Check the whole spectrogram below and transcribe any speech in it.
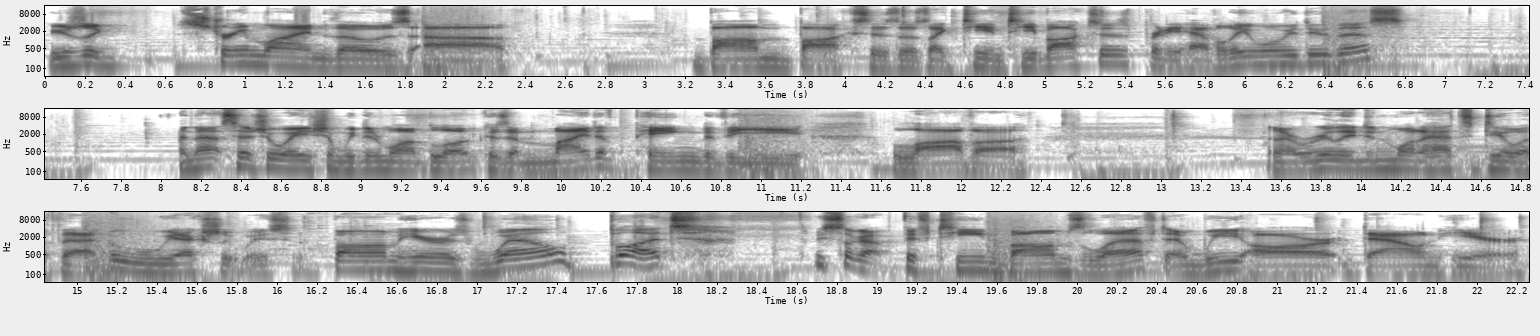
We usually streamline those uh, bomb boxes, those like TNT boxes, pretty heavily when we do this. In that situation, we didn't want to blow it because it might have pinged the lava. And I really didn't want to have to deal with that. Oh, we actually wasted a bomb here as well, but we still got 15 bombs left and we are down here.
